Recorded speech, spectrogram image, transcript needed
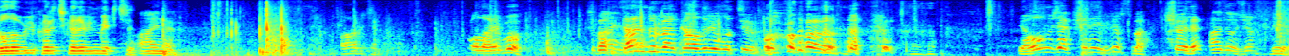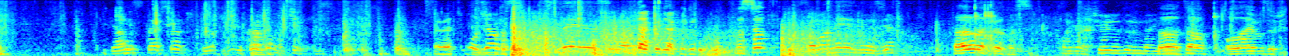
dolabı yukarı çıkarabilmek için. Aynen. Abicim. Olay bu. Şimdi bak sen dur ben kaldırıyorum atıyorum. ya olmayacak bir şey değil biliyor musun? Bak şöyle. Hadi hocam. Bir. Yalnız tersten tutuyor. Yukarıdan mı çekeceğiz? Evet. Hocam siz ne yediniz Bir ya? dakika bir dakika dur. Nasıl? Sabah ne yediniz ya? Tarhana çorbası. Hocam şöyle durun ben. Tamam tamam. Olay budur.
